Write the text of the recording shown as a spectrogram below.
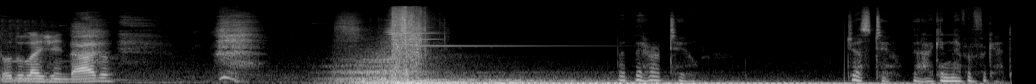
Todo legendado. But there are two. Just two that I can never forget.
